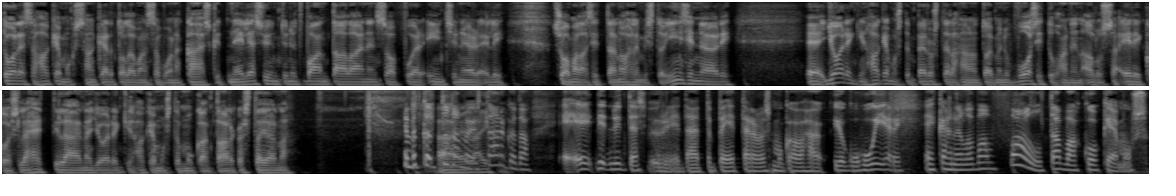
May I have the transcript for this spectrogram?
Tuoreessa hakemuksessa hän kertoo olevansa vuonna 84 syntynyt vantaalainen software engineer, eli suomalaisittain ohjelmistoinsinööri. Joidenkin hakemusten perusteella hän on toiminut vuosituhannen alussa erikoislähettiläänä, joidenkin hakemusten mukaan tarkastajana. No, mutta tuota mä just tarkoitan. Ei, ei, nyt tässä yritetään, että Peter olisi mukaan vähän joku huijeri. Ehkä hänellä on vaan valtava kokemus.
